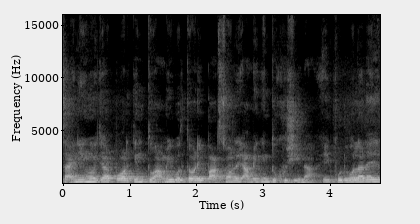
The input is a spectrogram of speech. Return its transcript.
সাইনিং হয়ে যাওয়ার পর কিন্তু আমি বলতে পারি পার্সোনালি আমি কিন্তু খুশি না। এই ফুটবলারের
